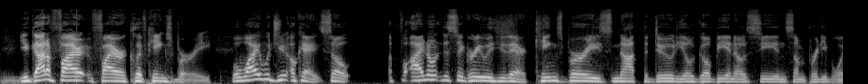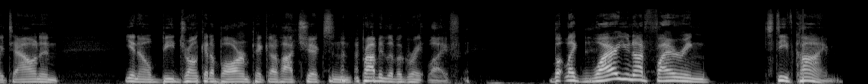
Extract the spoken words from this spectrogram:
you got to fire fire Cliff Kingsbury. Well, why would you? Okay, so I don't disagree with you there. Kingsbury's not the dude. He'll go be an OC in some pretty boy town and you know be drunk at a bar and pick up hot chicks and probably live a great life. But like, why are you not firing Steve Keim?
